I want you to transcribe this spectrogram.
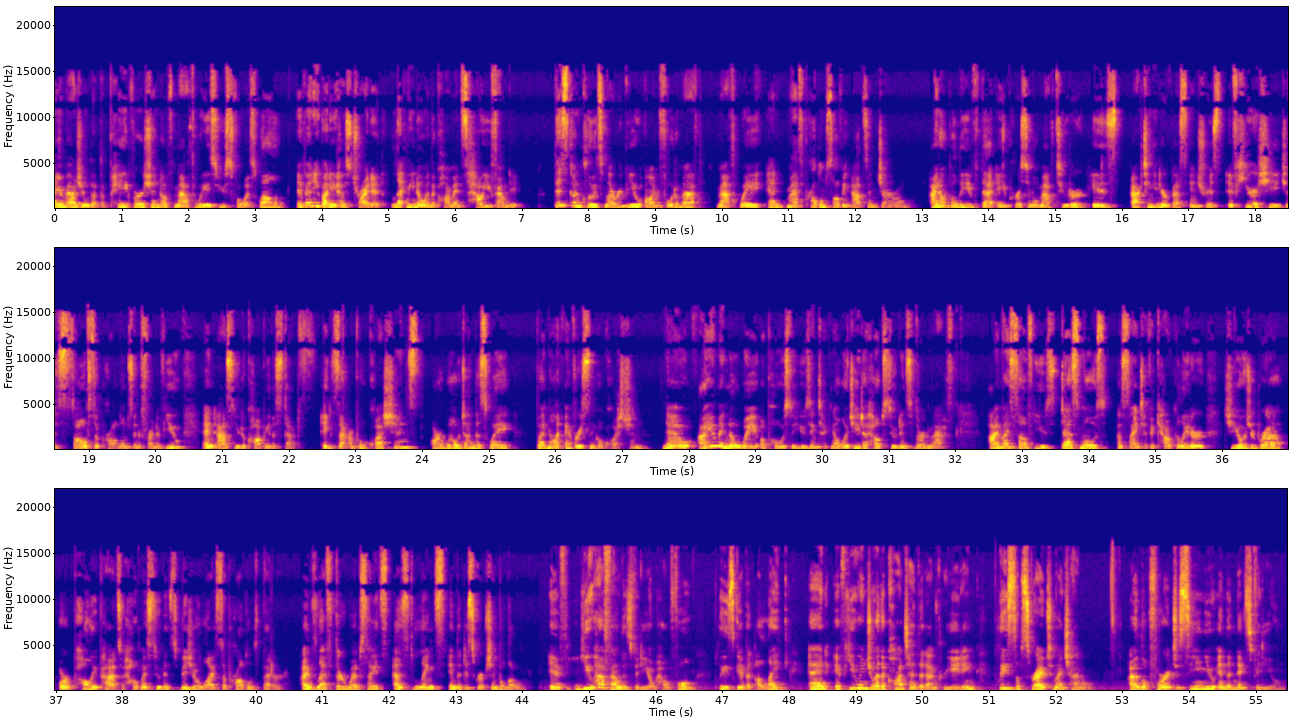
I imagine that the paid version of Mathway is useful as well. If anybody has tried it, let me know in the comments how you found it. This concludes my review on Photomath, Mathway, and math problem solving apps in general. I don't believe that a personal math tutor is acting in your best interest if he or she just solves the problems in front of you and asks you to copy the steps. Example questions are well done this way, but not every single question. Now, I am in no way opposed to using technology to help students learn math. I myself use Desmos, a scientific calculator, GeoGebra, or Polypad to help my students visualize the problems better. I've left their websites as links in the description below. If you have found this video helpful, please give it a like, and if you enjoy the content that I'm creating, please subscribe to my channel. I look forward to seeing you in the next video.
